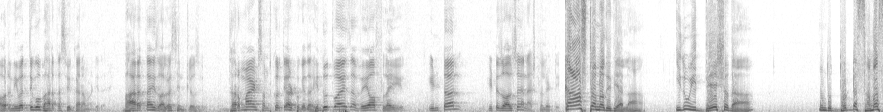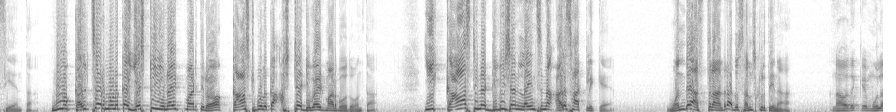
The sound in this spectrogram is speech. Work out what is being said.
ಅವ್ರನ್ನ ಇವತ್ತಿಗೂ ಭಾರತ ಸ್ವೀಕಾರ ಮಾಡಿದೆ Bharat is always inclusive dharma and sanskriti are together Hindutva is a way of life in turn it is also a nationality caste ಅನ್ನೋದಿದೆಯಲ್ಲ ಇದು ಈ ದೇಶದ ಒಂದು ದೊಡ್ಡ ಸಮಸ್ಯೆ ಅಂತ. ನೀವು ಕಲ್ಚರ್ ಮೂಲಕ ಎಷ್ಟು ಯುನೈಟ್ ಮಾಡ್ತಿರೋ ಕಾಸ್ಟ್ ಮೂಲಕ ಅಷ್ಟೇ ಡಿವೈಡ್ ಮಾಡ್ಬೋದು ಅಂತ. ಈ ಕಾಸ್ಟಿನ ಡಿವಿಷನ್ ಲೈನ್ಸ್ನ ಅಳಸ್ ಹಾಕ್ಲಿಕ್ಕೆ ಒಂದೇ ಅಸ್ತ್ರ ಅಂದ್ರೆ ಅದು ಸಂಸ್ಕೃತಿನ? ನಾವು ಅದಕ್ಕೆ ಮೂಲ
